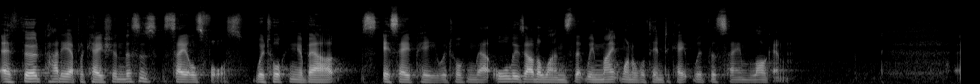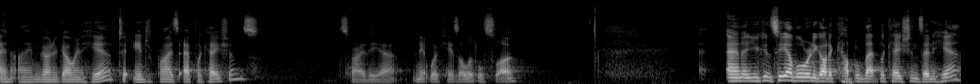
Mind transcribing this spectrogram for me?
a third-party application, this is Salesforce. We're talking about SAP. We're talking about all these other ones that we might want to authenticate with the same login. And I'm going to go in here to Enterprise Applications. Sorry, the uh, network here is a little slow. And uh, you can see I've already got a couple of applications in here.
